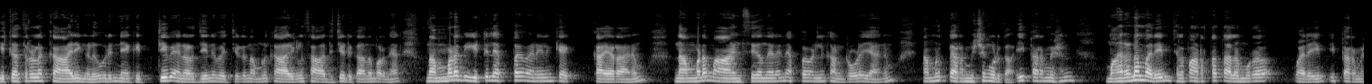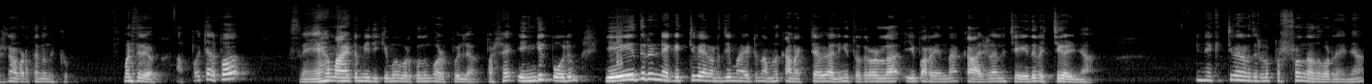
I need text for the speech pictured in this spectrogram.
ഇത്തരത്തിലുള്ള കാര്യങ്ങൾ ഒരു നെഗറ്റീവ് എനർജീനെ വെച്ചിട്ട് നമ്മൾ കാര്യങ്ങൾ സാധിച്ചെടുക്കാന്ന് പറഞ്ഞാൽ നമ്മുടെ വീട്ടിൽ എപ്പോൾ വേണമെങ്കിലും കയറാനും നമ്മുടെ മാനസിക നിലനെ എപ്പോൾ വേണമെങ്കിലും കൺട്രോൾ ചെയ്യാനും നമ്മൾ പെർമിഷൻ കൊടുക്കുക ഈ പെർമിഷൻ മരണം വരെയും ചിലപ്പോൾ അടുത്ത തലമുറ വരെയും ഈ പെർമിഷൻ അവിടെ തന്നെ നിൽക്കും. മനസ്സിലായോ? അപ്പോൾ ചിലപ്പോൾ സ്നേഹമായിട്ടും ഇരിക്കുമ്പോൾ ഇവർക്കൊന്നും കുഴപ്പമില്ല. പക്ഷേ എങ്കിൽ പോലും ഏതൊരു നെഗറ്റീവ് എനർജിയുമായിട്ട് നമ്മൾ കണക്റ്റ് ആവുക അല്ലെങ്കിൽ ഇത്തരത്തിലുള്ള ഈ പറയുന്ന കാര്യങ്ങളെല്ലാം ചെയ്ത് വെച്ച് കഴിഞ്ഞാൽ ഈ നെഗറ്റീവ് എനർജിയുള്ള പ്രശ്നം എന്താണെന്ന് പറഞ്ഞു കഴിഞ്ഞാൽ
